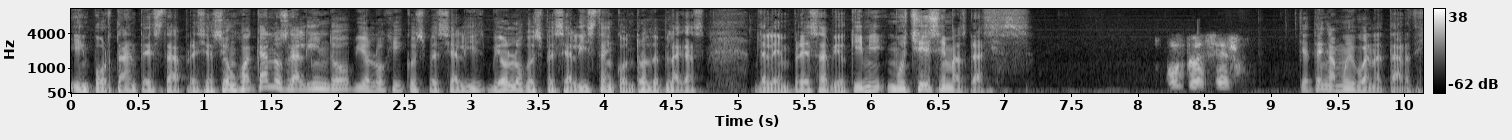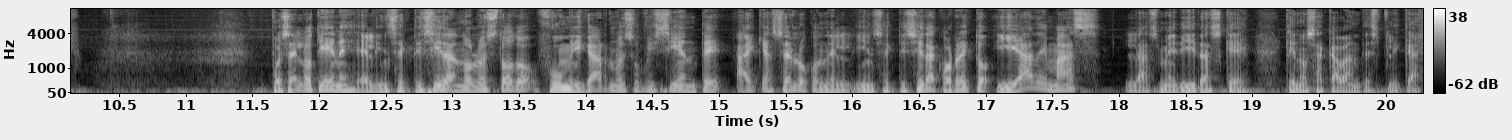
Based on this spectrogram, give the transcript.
importante esta apreciación. Juan Carlos Galindo, biológico especialista, biólogo especialista en control de plagas de la empresa Bioquimi, muchísimas gracias. Un placer. Que tenga muy buena tarde. Pues él lo tiene, el insecticida no lo es todo, fumigar no es suficiente, hay que hacerlo con el insecticida correcto y además las medidas que, que nos acaban de explicar.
